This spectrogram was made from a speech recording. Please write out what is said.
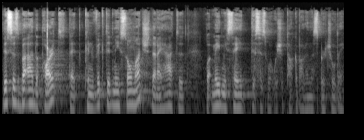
This is ba'a the part that convicted me so much that I had to, what made me say, this is what we should talk about in the spiritual day.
